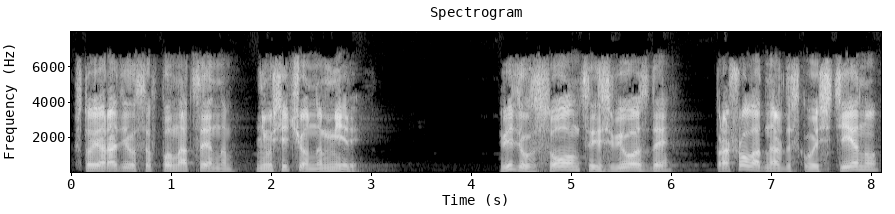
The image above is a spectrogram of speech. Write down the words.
что я родился в полноценном, неусеченном мире. Видел солнце и звезды, прошел однажды сквозь стену,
